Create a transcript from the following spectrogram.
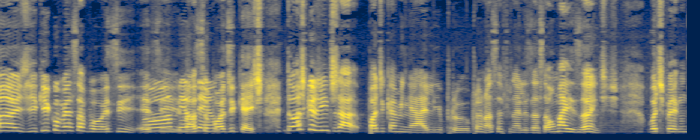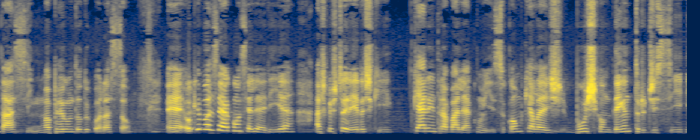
Ai, Gi, que conversa boa esse, esse oh, nosso Deus. podcast. Então acho que a gente já pode caminhar ali pro, pra nossa finalização, mas antes, vou te perguntar assim, uma pergunta do coração. É. O que você aconselharia às costureiras que querem trabalhar com isso? Como que elas buscam dentro de si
